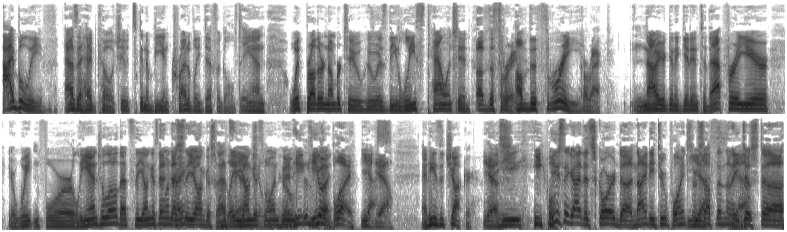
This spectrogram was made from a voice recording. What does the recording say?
I believe as a head coach, it's going to be incredibly difficult. And with brother number two, who is the least talented Of the three. of the three, Correct. now you're going to get into that for a year. You're waiting for LiAngelo. That's the youngest one, that's right? the youngest one, That's the youngest one who And he- he can play. Yes. Yeah. And he's a chucker. Yes. Uh, he he will, He's the guy that scored uh, 92 points or Yes, something, and yeah. he just uh,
